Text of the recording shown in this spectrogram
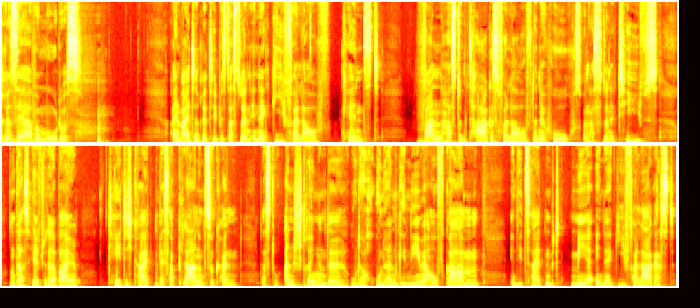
Reservemodus. Ein weiterer Tipp ist, dass du deinen Energieverlauf kennst. Wann hast du im Tagesverlauf deine Hochs, wann hast du deine Tiefs? Und das hilft dir dabei, Tätigkeiten besser planen zu können, dass du anstrengende oder auch unangenehme Aufgaben in die Zeiten mit mehr Energie verlagerst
